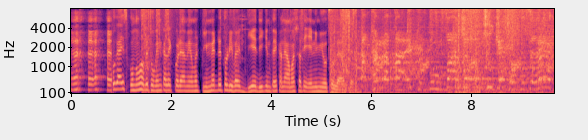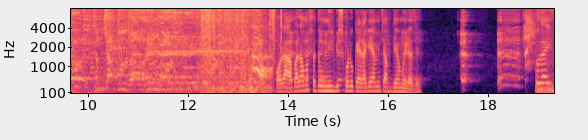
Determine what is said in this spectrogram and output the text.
তো গাইস কোনোভাবে টোকেন কালেক্ট করে আমি আমার টিমমেটে তো রিভাইভ দিয়ে দিই কিন্তু এখানে আমার সাথে এনিমিও চলে আসে। ওরা আবার আমার সাথে উনিশ বিশ করুক এর আগে আমি চাপ দিয়া মইরা যাই। তো গাইজ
